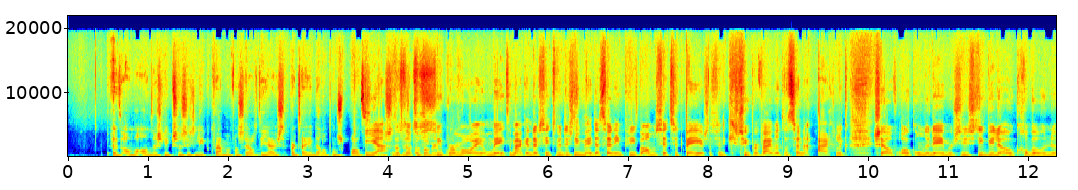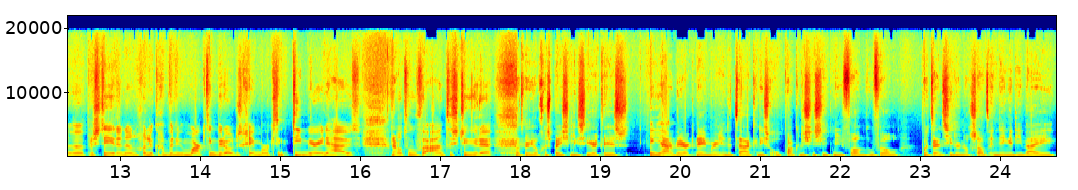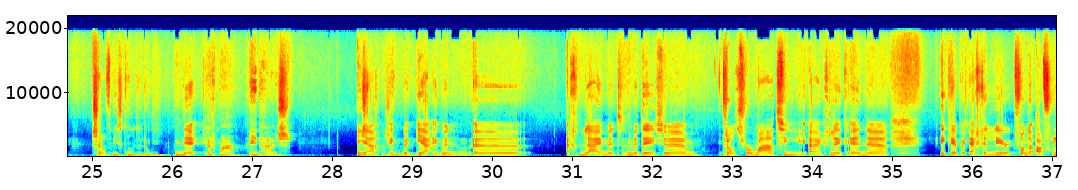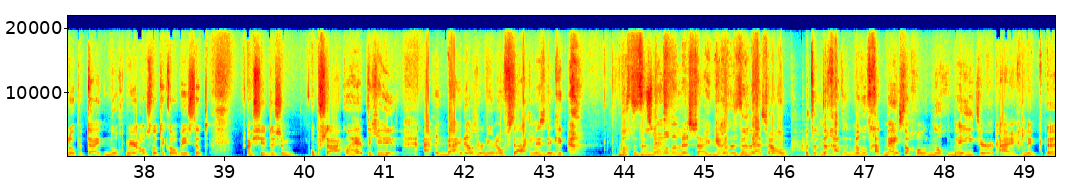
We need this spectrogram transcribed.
het allemaal anders liep zoals het liep, kwamen vanzelf de juiste partijen wel op ons pad. Ja, dus dat, is was wel weer super mooi. om mee te maken. En daar zitten we dus nu mee. Dat zijn in principe allemaal ZZP'ers. Dat vind ik super fijn, want dat zijn eigenlijk zelf ook ondernemers. Dus die willen ook gewoon eh, presteren. En dan gelukkig hebben we nu een marketingbureau, dus geen marketingteam meer in huis. Ja. Wat we hoeven aan te sturen. Wat weer heel gespecialiseerd is Ja. per werknemer in de taken die ze oppakken. Dus je ziet nu van hoeveel potentie er nog zat in dingen die wij zelf niet konden doen, Nee, zeg maar, in huis. Ja, dat is ik ben, ja, ik ben echt blij met, met deze transformatie eigenlijk. En eh, ik heb echt geleerd van de afgelopen tijd nog meer als dat ik al wist dat als je dus een obstakel hebt, dat je heel, eigenlijk bijna als er nu een obstakel is, denk ik. Wat is de Het zal les? wel een les zijn. Ja. Wat is de les? Oh, want, dan gaat het, want het gaat meestal gewoon nog beter eigenlijk eh,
